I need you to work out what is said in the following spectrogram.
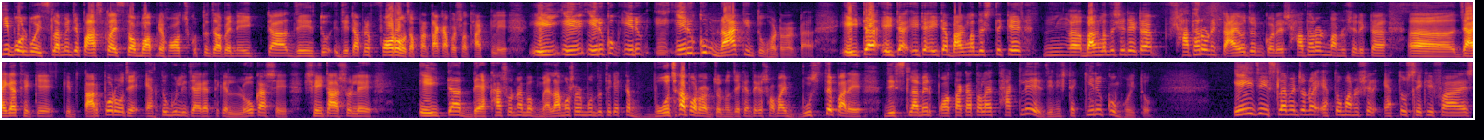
কি বলব ইসলামের যে পাঁচটা স্তম্ভ আপনি হজ করতে যাবেন এইটা যেহেতু যেটা আপনার ফরজ আপনার টাকা পয়সা থাকলে। এই এরকম এরক- এরকম না কিন্তু ঘটনাটা। এইটা এইটা এটা এটা বাংলাদেশ থেকে উম, আহ, বাংলাদেশ এটা একটা সাধারণ একটা আয়োজন করে সাধারণ মানুষের একটা জায়গা থেকে কিন্তু তারপরও যে এতগুলি জায়গা থেকে লোক আসে সেইটা আসলে এইটা দেখাশোনা এবং মেলামশার মধ্যে থেকে একটা বোঝা পড়ার জন্য যেখান থেকে সবাই বুঝতে পারে যে ইসলামের পতাকা তলায় থাকলে জিনিসটা কীরকম হইতো। এই যে ইসলামের জন্য এত মানুষের এত স্যাক্রিফাইস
